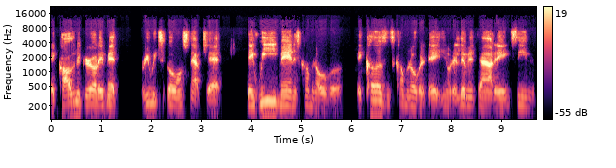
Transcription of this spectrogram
they calling the girl they met three weeks ago on Snapchat. They weed man is coming over. Their cousins coming over. They you know they live in town. They ain't seen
